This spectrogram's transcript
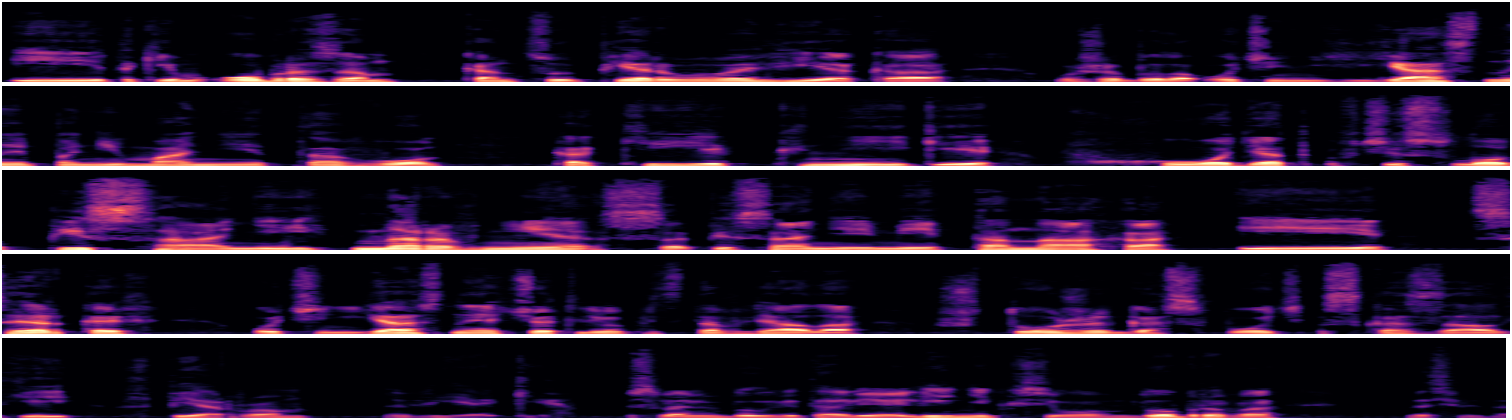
и таким образом к концу первого века уже было очень ясное понимание того, какие книги входят в число писаний наравне с писаниями Танаха, и церковь очень ясно и отчетливо представляла, что же Господь сказал ей в первом веке. С вами был Виталий Алиник. Всего вам доброго. До свидания.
